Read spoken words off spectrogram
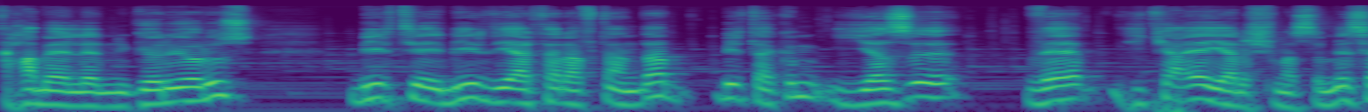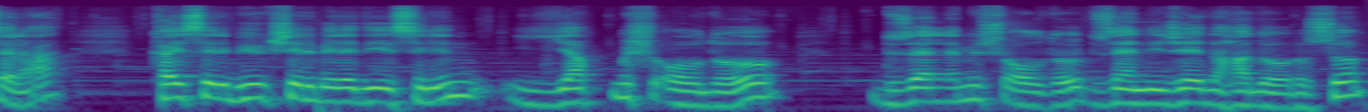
haberlerini görüyoruz. Bir, bir diğer taraftan da bir takım yazı ve hikaye yarışması. Mesela Kayseri Büyükşehir Belediyesi'nin yapmış olduğu, düzenlemiş olduğu, düzenleyeceği daha doğrusu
